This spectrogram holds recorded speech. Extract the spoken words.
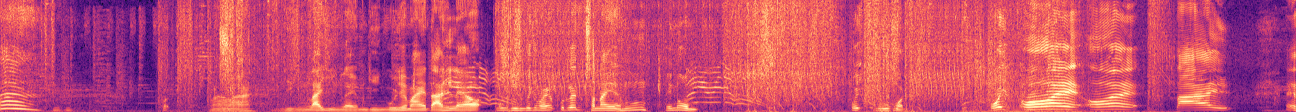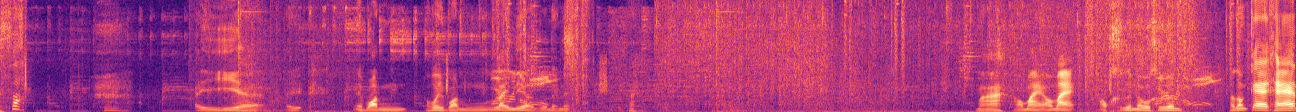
ฮ่ามามายิงไล่ยิงเลยมันยิงกูใช่ไหมตาที่แล้วมึงยิงกูใช่ไหมกูเล่นสไนอะหึไอ้หนุ่มโอ้ยลูกหมดโอ้ยโอ้ยโอ้ยตายไอ้สัสไอ้เหี้ยไอ้ไอ้บอลโอ้ยบอลมึงไล่เรียกูเลยเนี่ย มาเอาใหม่เอาใหม่เอาคืนเอาคืนเราต้องแก้แค้น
